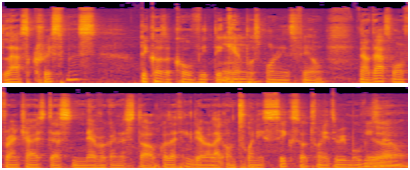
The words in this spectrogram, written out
last Christmas because of COVID. They kept Mm. postponing this film. Now that's one franchise that's never gonna stop because I think they're like on twenty six or twenty three movies Yeah, now.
